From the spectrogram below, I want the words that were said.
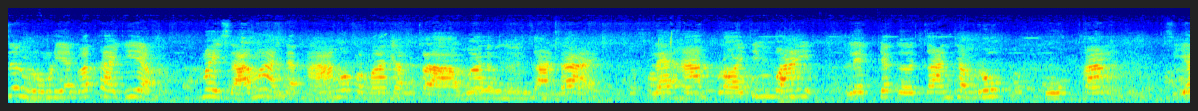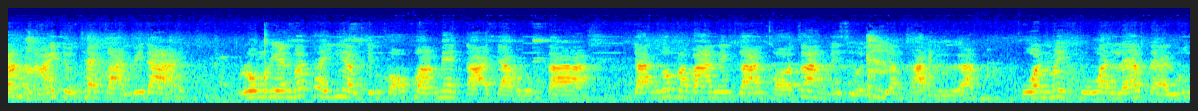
ซึ่งโรงเรียนวัดท่าเยี่ยมไม่สามารถจัดหางบประมาณดังกล่าวมาดำเนินการได้ และหากปล่อยทิ้งไว้เหล็กจะเกิดการชำรุดผุพัง เสียหายจนใช้การไม่ได้ โรงเรียนวัดท่าเยี่ยมจึงขอความเมตตาจากหลวงตา จัดงบประมาณในการก่อสร้างในส่วนที่ยังขาดเหลือ ควรไม่ควรแล้วแต่หลวง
